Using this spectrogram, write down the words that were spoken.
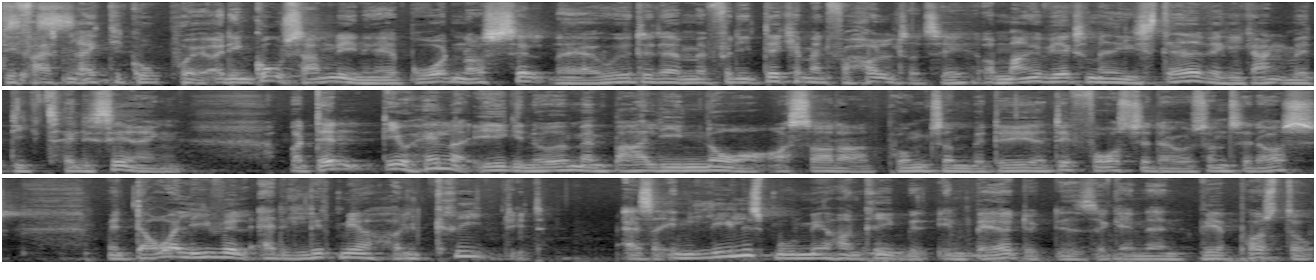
Det er faktisk en rigtig god pointe, og det er en god sammenligning. Jeg bruger den også selv, når jeg er ude det der med, fordi det kan man forholde sig til. Og mange virksomheder er stadigvæk i gang med digitaliseringen. Og den, det er jo heller ikke noget, man bare lige når, og så er der et punktum med det, og det fortsætter jo sådan set også. Men dog alligevel er det lidt mere håndgribeligt. Altså en lille smule mere håndgribeligt end bæredygtighedsagendaen, vil jeg påstå.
